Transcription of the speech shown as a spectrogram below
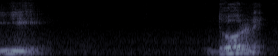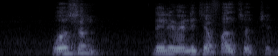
ఈ ధోరణి కోసం నేను ఇవన్నీ చెప్పాల్సి వచ్చింది.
